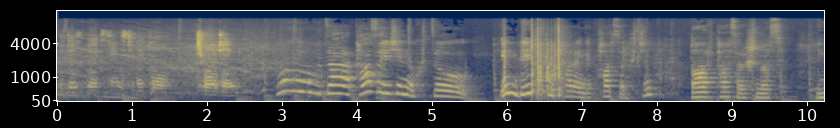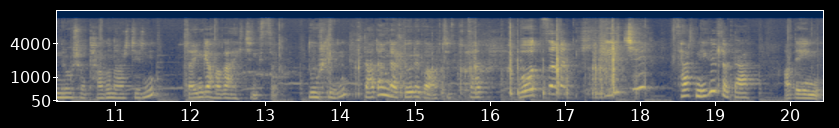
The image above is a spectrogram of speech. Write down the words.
The dust bag seems to be full. Charging. Оо за тоос ийшээ нөхцөө. Энэ дээдхэн болохоор ингээд тоос орогчно. Доор тоос орогчноос энэ рүү шууд хог нь орж ирнэ. За ингээ хогоо хайчихна гэсэн. Дүүрхээр нь дадаандаа дүүрээгээ авчиж буцаад бууцаагаад хийч. Сард нэг л удаа одоо энэ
